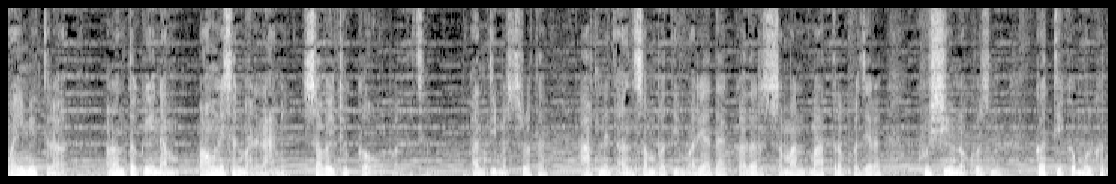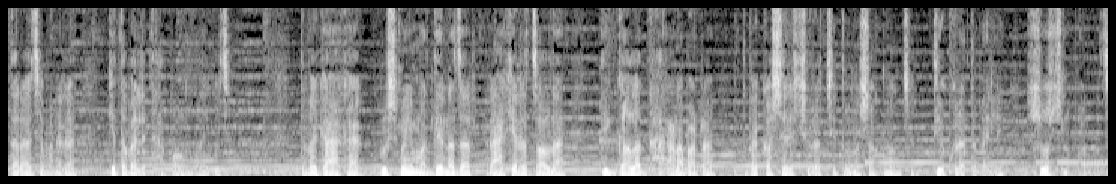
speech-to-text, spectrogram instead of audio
महिमित र अनन्तको इनाम पाउनेछन् भनेर हामी सबै ढुक्क हुनु पर्दछ अन्तिम श्रोता आफ्नै धन सम्पत्ति मर्यादा कदर सम्मान मात्र खोजेर खुसी हुन खोज्नु कतिको मूर्खता रहेछ भनेर के तपाईँले थाहा पाउनु भएको छ? तपाईँको आँखा क्रुसमै मध्यनजर राखेर चल्दा ती गलत धारणाबाट तपाईँ कसरी सुरक्षित हुन सक्नुहुन्छ? त्यो कुरा तपाईँले सोच्नु पर्दछ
